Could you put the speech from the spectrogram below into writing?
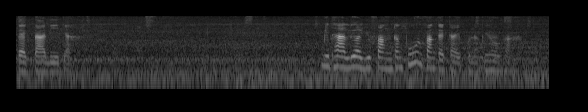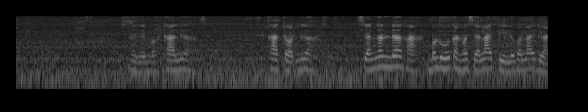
แปลกตาดีจ้ะมีท่าเรืออยู่ฟังทั้งพูนฟังไก่ๆพุ่นนะพี่น้องค่ะนี่เห็นบ่ท่าเรือ ท่าจอดเรือ เสียเงินเด้อค่ะบ่รู้กันว่าเสียรายปีหรือว่ารายเดือน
